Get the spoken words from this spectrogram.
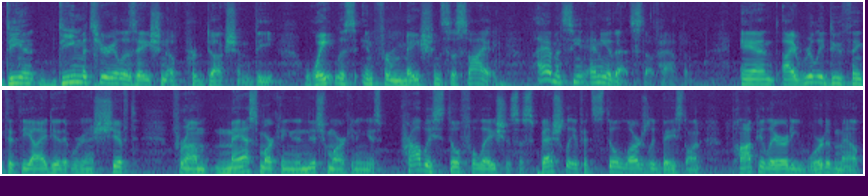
de- dematerialization of production, the weightless information society. I haven't seen any of that stuff happen. And I really do think that the idea that we're going to shift from mass marketing to niche marketing is probably still fallacious, especially if it's still largely based on popularity, word of mouth.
